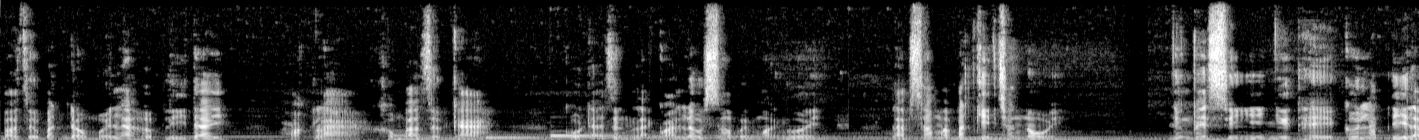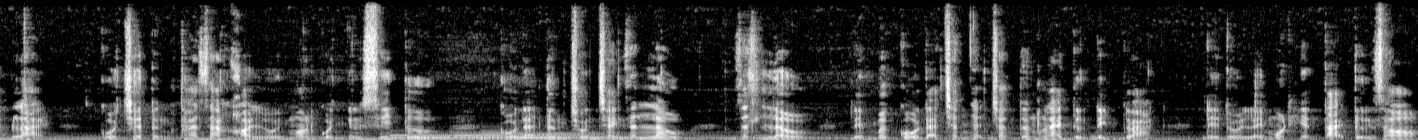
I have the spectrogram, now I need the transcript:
bao giờ bắt đầu mới là hợp lý đây, hoặc là không bao giờ cả. Cô đã dừng lại quá lâu so với mọi người, làm sao mà bắt kịp cho nổi. Những vệt suy nghĩ như thế cứ lặp đi lặp lại Cô chưa từng thoát ra khỏi lối mòn của những suy tư Cô đã từng trốn tránh rất lâu, rất lâu Đến mức cô đã chấp nhận cho tương lai tự định đoạt Để đổi lấy một hiện tại tự do,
